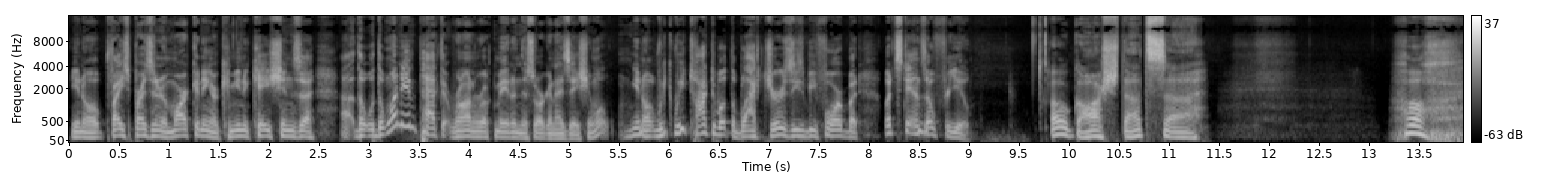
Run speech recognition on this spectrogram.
you know vice president of marketing or communications, uh, uh, the the one impact that Ron Rook made on this organization. Well, you know we we talked about the black jerseys before, but what stands out for you? oh gosh, that's uh, oh,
